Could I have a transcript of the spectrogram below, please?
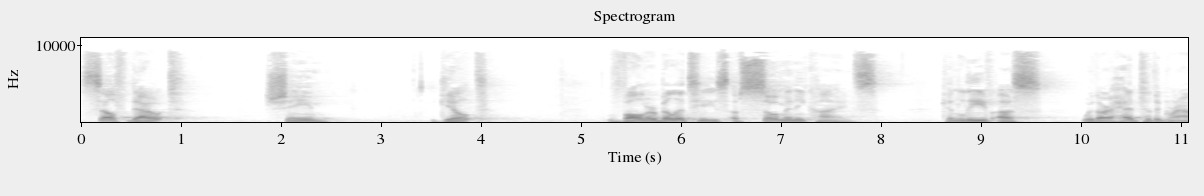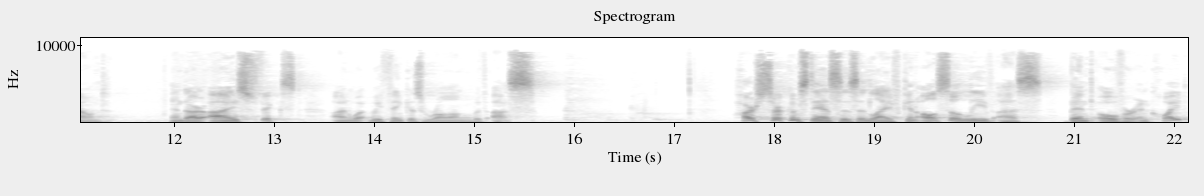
self doubt, shame, guilt, vulnerabilities of so many kinds can leave us with our head to the ground and our eyes fixed on what we think is wrong with us. Harsh circumstances in life can also leave us bent over and quite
